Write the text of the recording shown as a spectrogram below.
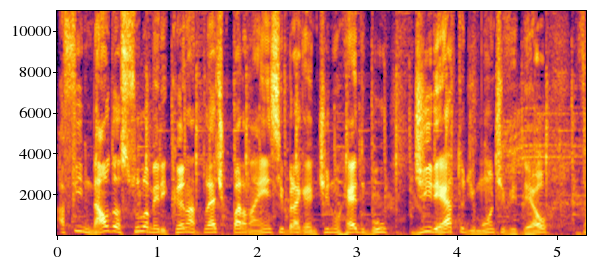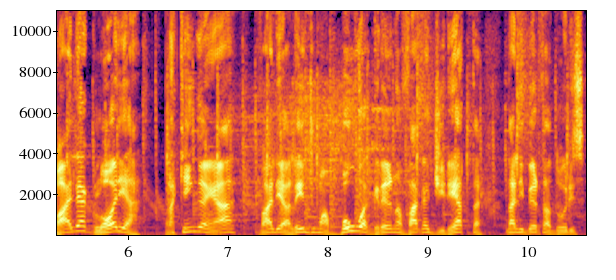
A final da Sul-Americana, Atlético Paranaense e Bragantino Red Bull, direto de Montevidéu. Vale a glória! Para quem ganhar, vale além de uma boa grana, vaga direta na Libertadores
